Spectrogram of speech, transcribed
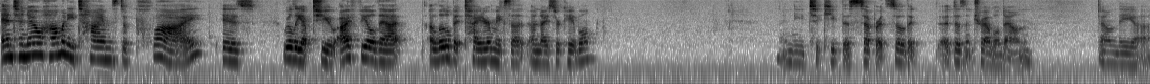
And to know how many times to ply is really up to you. I feel that a little bit tighter makes a, a nicer cable. I need to keep this separate so that it doesn't travel down down the uh,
